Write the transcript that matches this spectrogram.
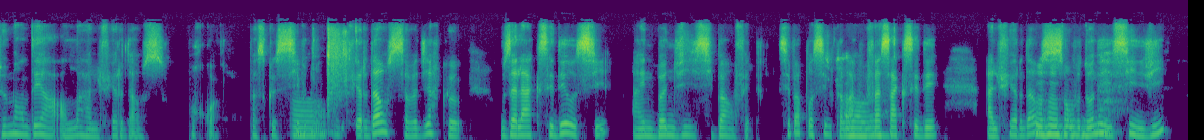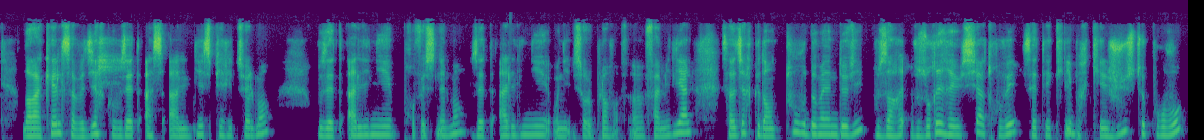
demandez à Allah al-Firdaus. Pourquoi? Parce que si vous ah. demandez al-Firdaus, ça veut dire que vous allez accéder aussi à une bonne vie ici-bas, en fait. C'est pas possible qu'Allah vous ah. fasse accéder à al-Firdaus sans vous donner ici une vie dans laquelle ça veut dire que vous êtes aligné spirituellement, vous êtes aligné professionnellement, vous êtes aligné sur le plan euh, familial. Ça veut dire que dans tous vos domaines de vie, vous vous aurez réussi à trouver cet équilibre qui est juste pour vous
